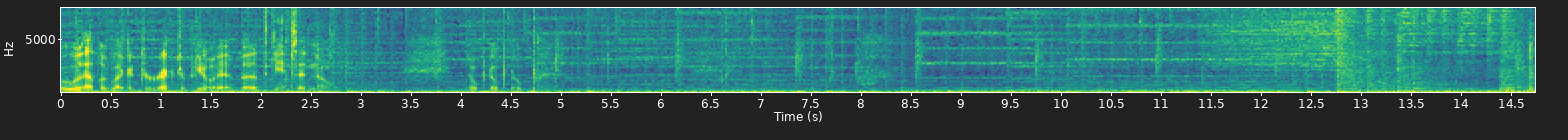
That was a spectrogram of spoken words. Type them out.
Ooh, that looked like a direct torpedo hit, but the game said no. Nope, nope, nope.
